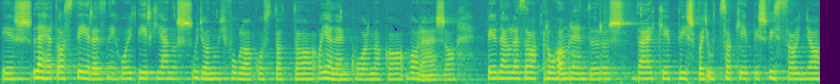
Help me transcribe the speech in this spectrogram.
és lehet azt érezni, hogy Pirk János ugyanúgy foglalkoztatta a jelenkornak a varázsa. Például ez a rohamrendőrös dájkép is, vagy utcakép is visszaadja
